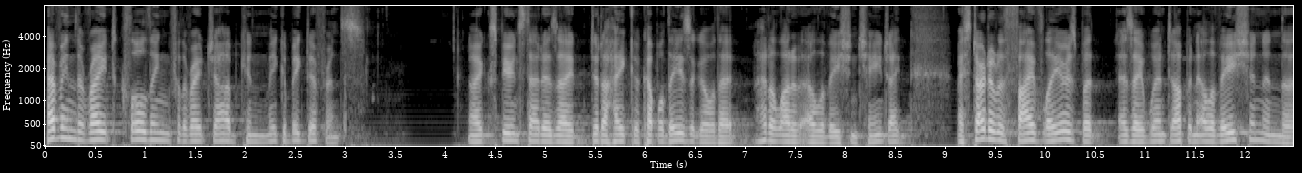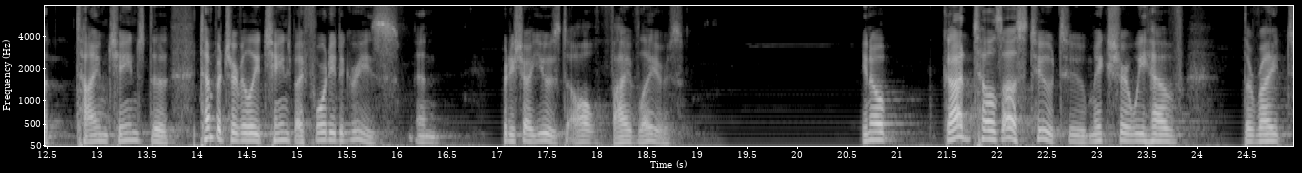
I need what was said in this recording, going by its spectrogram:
Having the right clothing for the right job can make a big difference. I experienced that as I did a hike a couple days ago that had a lot of elevation change. I, I started with five layers, but as I went up in elevation and the time changed, the temperature really changed by 40 degrees. And pretty sure I used all five layers. You know, God tells us too to make sure we have the right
